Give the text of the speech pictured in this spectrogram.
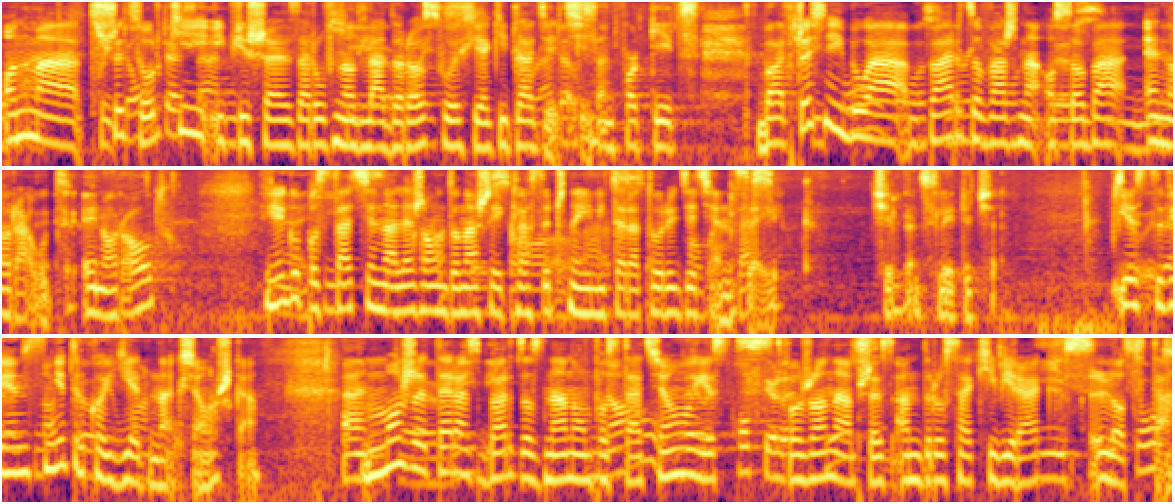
On ma trzy córki i pisze zarówno dla dorosłych, jak i dla dzieci. Wcześniej była bardzo ważna osoba Enoraud. Jego postacie należą do naszej klasycznej literatury dziecięcej. Jest więc nie tylko jedna książka. Może teraz bardzo znaną postacią jest stworzona przez Andrusa Kivirak Lotta.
